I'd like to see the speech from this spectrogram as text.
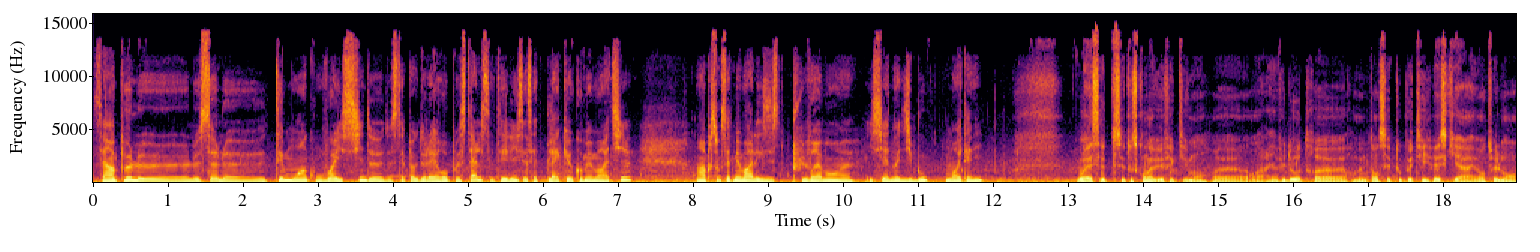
C'est un peu le, le seul euh, témoin qu'on voit ici de, de cette époque de l'aéropostale, cette hélice et cette plaque commémorative. On a l'impression que cette mémoire, elle n'existe plus vraiment euh, ici à Nouadhibou, en Mauritanie. Ouais, c'est tout ce qu'on a vu effectivement. Euh, on n'a rien vu d'autre. En même temps, c'est tout petit. Est-ce qu'il y a éventuellement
